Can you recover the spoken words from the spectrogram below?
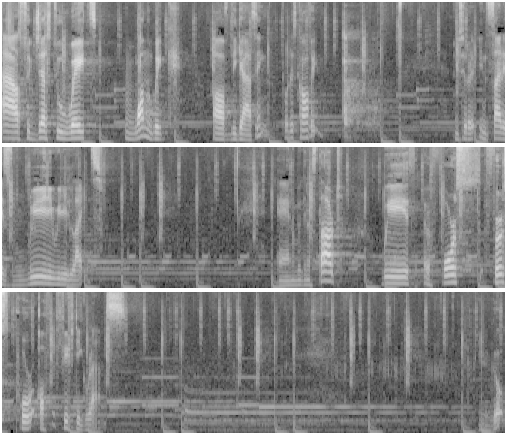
I'll suggest to wait one week of degassing for this coffee. And so the inside is really, really light and we're gonna start with a first, first pour of 50 grams. Go.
